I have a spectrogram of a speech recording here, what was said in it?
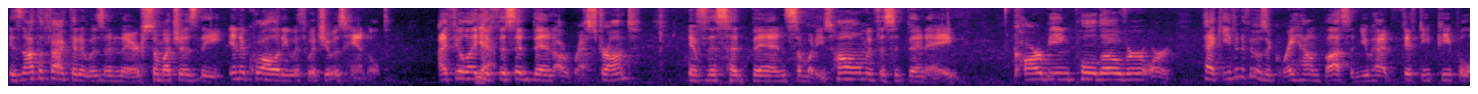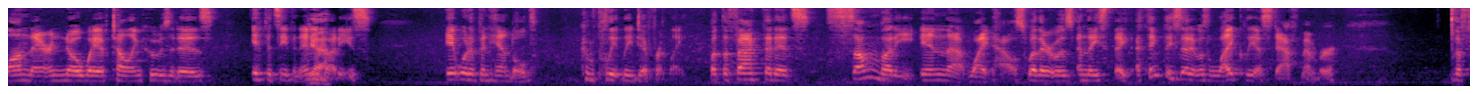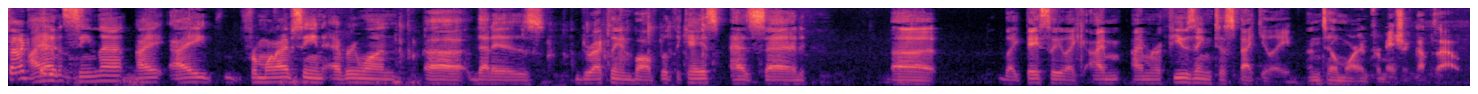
is not the fact that it was in there so much as the inequality with which it was handled. I feel like Yeah. if this had been a restaurant, if this had been somebody's home, if this had been a car being pulled over, or heck, even if it was a Greyhound bus and you had 50 people on there and no way of telling whose it is, if it's even anybody's, it would have been handled completely differently. But the fact that it's somebody in that White House, whether it was, and they, they I think they said it was likely a staff member. The fact that I haven't seen that. I, I, from what I've seen, everyone uh, that is directly involved with the case has said, uh, like basically, like I'm, I'm refusing to speculate until more information comes out.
